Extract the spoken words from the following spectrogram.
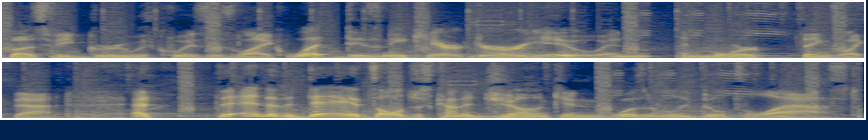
BuzzFeed grew with quizzes like, What Disney character are you? and, and more things like that. At the end of the day, it's all just kind of junk and wasn't really built to last.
